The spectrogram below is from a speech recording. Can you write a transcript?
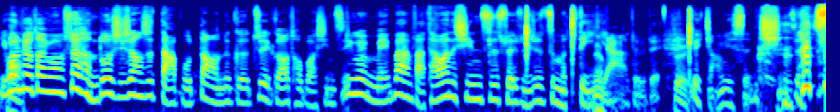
一万六到一万，所以很多实际上是达不到那个最高投保薪资，因为没办法，台湾的薪资水准就是这么低呀，对不对？对，越讲越生气，真是。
